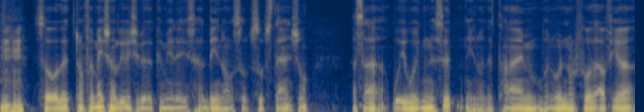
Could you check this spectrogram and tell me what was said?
Mm-hmm. So the transformational leadership of the communities has been also substantial. As a, we witness it, you know, the time when we're in North Philadelphia,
